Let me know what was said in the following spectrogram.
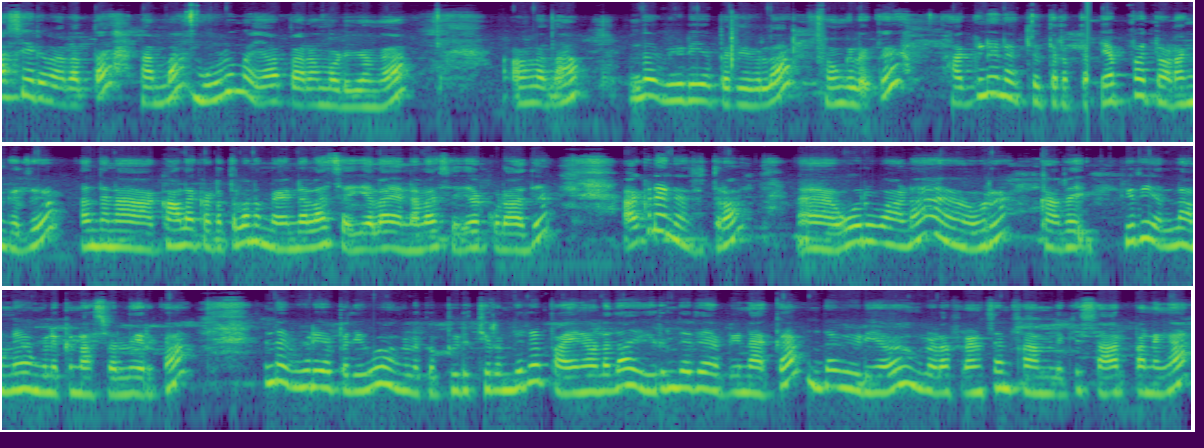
ஆசீர்வாதத்தை நம்ம முழுமையாக பெற முடியுங்க. அவ்வளோதான் இந்த வீடியோ பதிவில் உங்களுக்கு அக்னி நட்சத்திரத்தை எப்போ தொடங்குது அந்த நான் காலகட்டத்தில் நம்ம என்னெல்லாம் செய்யலாம் என்னெல்லாம் செய்யக்கூடாது அக்னி நட்சத்திரம் உருவான ஒரு கதை. இது எல்லாமே உங்களுக்கு நான் சொல்லியிருக்கேன். இந்த வீடியோ பதிவு உங்களுக்கு பிடிச்சிருந்தது பயனுள்ளதாக இருந்தது அப்படின்னாக்கா இந்த வீடியோவை உங்களோட ஃப்ரெண்ட்ஸ் அண்ட் ஃபேமிலிக்கு ஷேர் பண்ணுங்கள்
